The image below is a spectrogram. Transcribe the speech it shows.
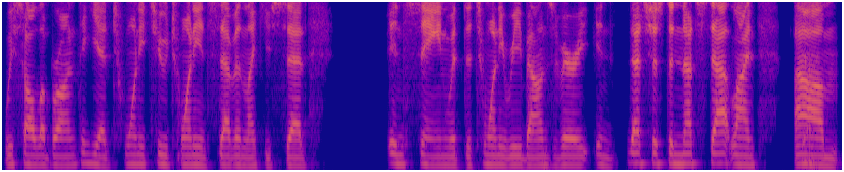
we saw LeBron, I think he had 22, 20, and 7, like you said. Insane with the 20 rebounds. Very in that's just a nut stat line. Yeah. Um,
